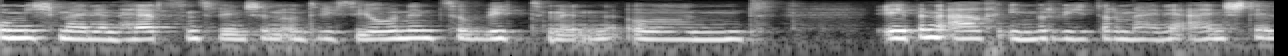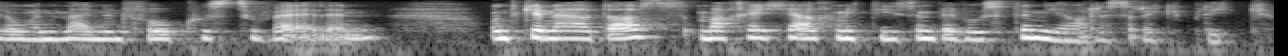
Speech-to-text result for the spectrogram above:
um mich meinen Herzenswünschen und Visionen zu widmen und eben auch immer wieder meine Einstellungen, meinen Fokus zu wählen. Und genau das mache ich auch mit diesem bewussten Jahresrückblick.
